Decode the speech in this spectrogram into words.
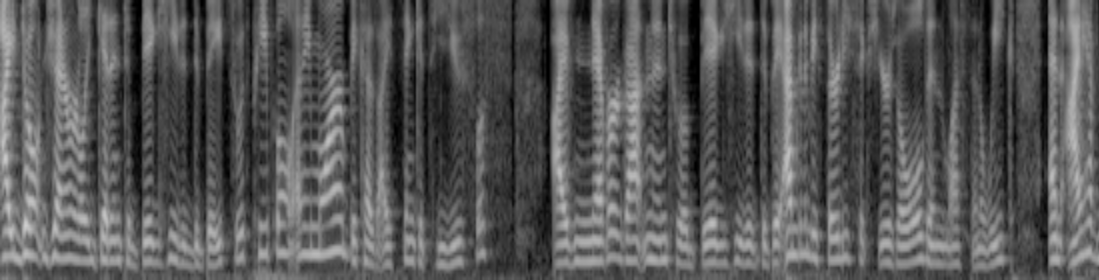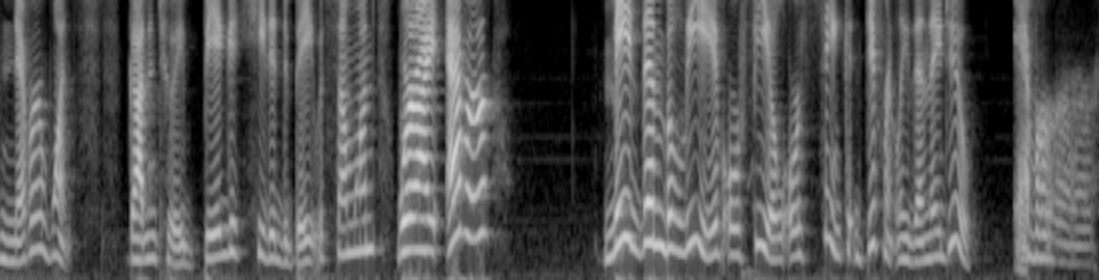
I don't generally get into big heated debates with people anymore because I think it's useless. I've never gotten into a big heated debate. I'm going to be 36 years old in less than a week, and I have never once got into a big heated debate with someone where I ever made them believe or feel or think differently than they do. Ever.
